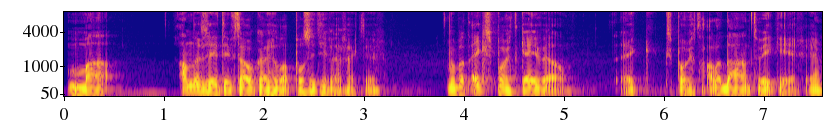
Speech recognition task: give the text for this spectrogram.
Maar anderzijds heeft dat ook wel heel wat positieve effecten. Bijvoorbeeld, ik sport wel. Ik sport alle dagen twee keer. Hè.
